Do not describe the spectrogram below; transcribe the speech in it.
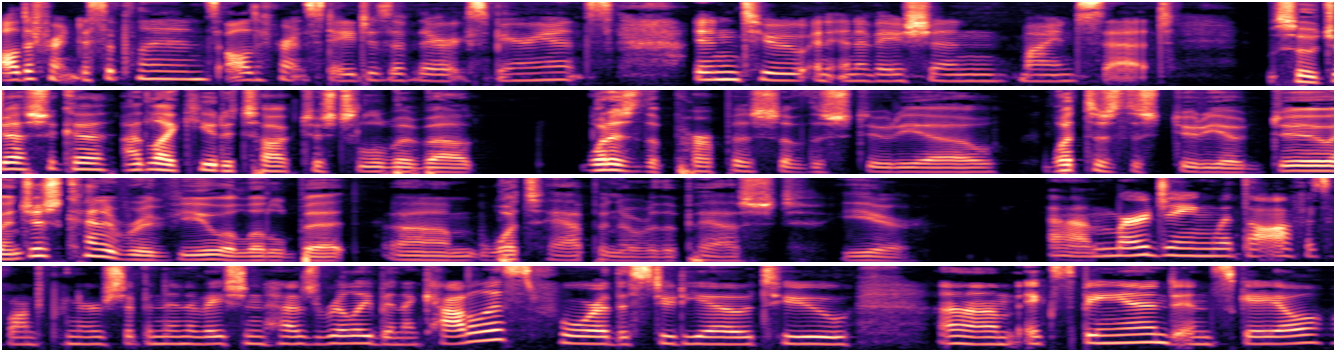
all different disciplines, all different stages of their experience into an innovation mindset. So, Jessica, I'd like you to talk just a little bit about what is the purpose of the studio? What does the studio do? And just kind of review a little bit um, what's happened over the past year um, merging with the Office of Entrepreneurship and Innovation has really been a catalyst for the studio to um, expand and scale.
